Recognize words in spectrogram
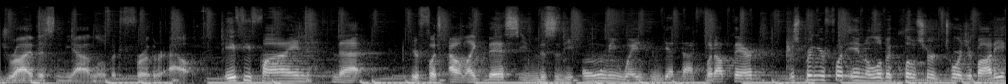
drive this knee out a little bit further out. If you find that your foot's out like this, and this is the only way you can get that foot up there, just bring your foot in a little bit closer towards your body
